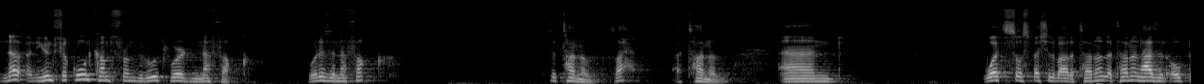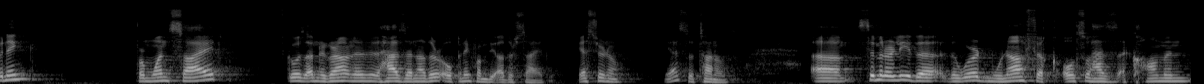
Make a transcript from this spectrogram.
yunfiqun comes from the root word nafaq. What is a nafaq? It's a tunnel, صح? A tunnel. And what's so special about a tunnel? A tunnel has an opening from one side, it goes underground, and it has another opening from the other side. Yes or no? Yes, so tunnels. Um, similarly, the, the word munafiq also has a common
